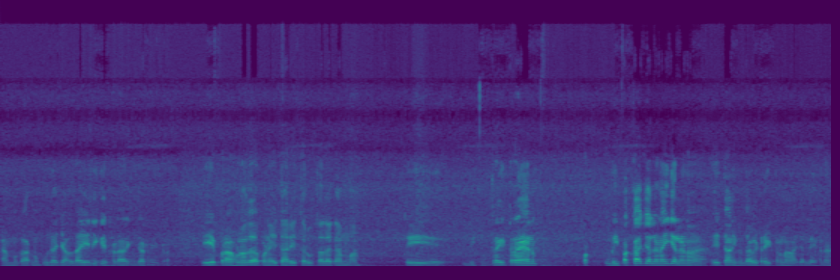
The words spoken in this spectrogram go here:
ਕੰਮ ਕਰਨ ਨੂੰ ਪੂਰਾ ਚੱਲਦਾ, ਇਹ ਨਹੀਂ ਕਿ ਖੜਾ ਰਹਿੰਦਾ ਟਰੈਕਟਰ ਇਹ ਭਰਾ ਹੁਣਾਂ ਦਾ ਆਪਣੇ ਇਦਾਂ ਰੇਤਾ ਰੂਤਾ ਦਾ ਕੰਮ ਆ। ਤੇ ਵੀ ਟਰੈਕਟਰ ਐਨ ਪੱਕ- ਵੀ ਪੱਕਾ ਚੱਲਣਾ ਹੀ ਚੱਲਣਾ ਹੈ ਇਦਾਂ ਨਹੀਂ ਹੁੰਦਾ ਵੀ ਟਰੈਕਟਰ ਨਾ ਚੱਲੇ ਹਨਾ?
